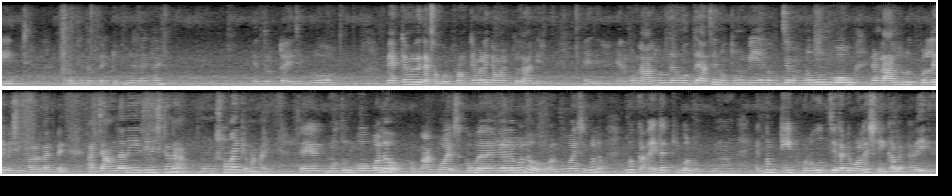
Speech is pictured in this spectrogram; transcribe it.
প্রিন্ট। আর ভেতরটা একটু খুলে দেখায়। ভেতরটা এই যে পুরো ব্যাক ক্যামেরায় দেখাবো ফ্রন্ট ক্যামেরায় কেমন একটা লাগে। এই যে এরকম লাল হলুদের মধ্যে আছে, নতুন বিয়ে হচ্ছে মানে নতুন বউ, এরকম লাল হলুদ করলেই বেশি ভালো লাগবে। আর জামদানি এই জিনিসটা না সবাইকে মানায়। সে নতুন বউ বলো আর বয়স্ক হয়ে গেলে বলো, অল্প বয়সী বলো, পুরো এটা কি বলব একদম ডিপ হলুদ যেটাকে বলে সেই কালারটা আর এই যে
